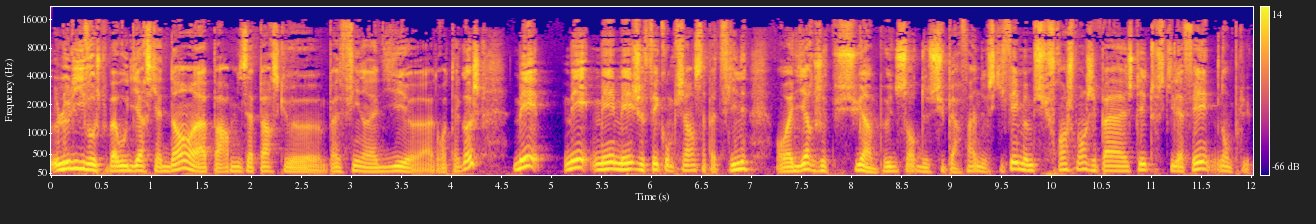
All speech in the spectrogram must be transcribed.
le livre, je peux pas vous dire ce qu'il y a dedans, à part, mis à part ce que Pat Flynn en a dit à droite à gauche, mais mais, mais, mais, je fais confiance à Pat Flynn. On va dire que je suis un peu une sorte de super fan de ce qu'il fait, même si franchement, j'ai pas acheté tout ce qu'il a fait non plus.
